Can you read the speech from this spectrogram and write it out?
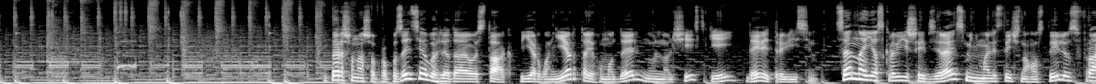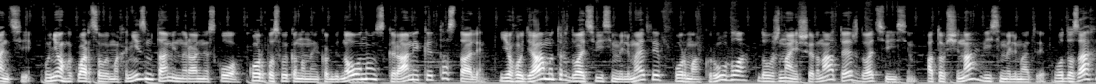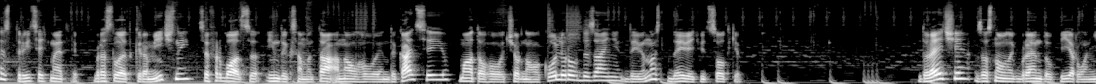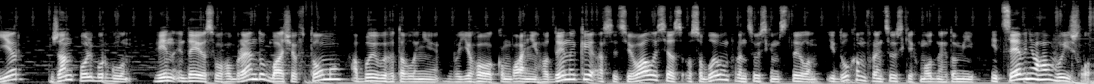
Перша наша пропозиція виглядає ось так: Pierre Lanier та його модель 006K938. Це найяскравіший взірець мінімалістичного стилю з Франції. У нього кварцевий механізм та мінеральне скло. Корпус виконаний комбіновано з кераміки та сталі. Його діаметр 28 мм, форма кругла, довжина і ширина теж 28 а товщина 8 мм, водозахист 30 метрів. Браслет керамічний, циферблат з індексами та аналоговою індикацією, матового чорного кольору в дизайні 99%. До речі, засновник бренду Pierre Lanier Жан-Поль Бургун. Він ідею свого бренду бачив в тому, аби виготовлені в його компанії годинники асоціювалися з особливим французьким стилем і духом французьких модних домів. І це в нього вийшло.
